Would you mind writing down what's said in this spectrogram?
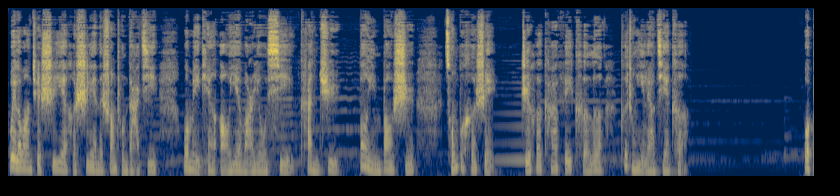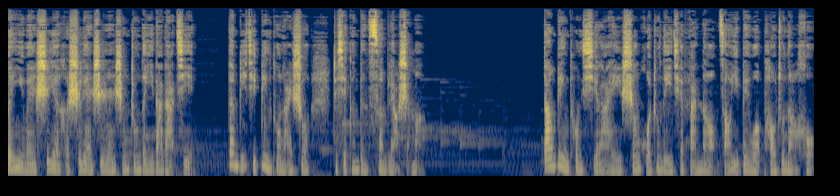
为了忘却失业和失恋的双重打击，我每天熬夜玩游戏、看剧，暴饮暴食，从不喝水，只喝咖啡、可乐、各种饮料解渴。我本以为失业和失恋是人生中的一大打击，但比起病痛来说，这些根本算不了什么。当病痛袭来，生活中的一切烦恼早已被我抛诸脑后。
